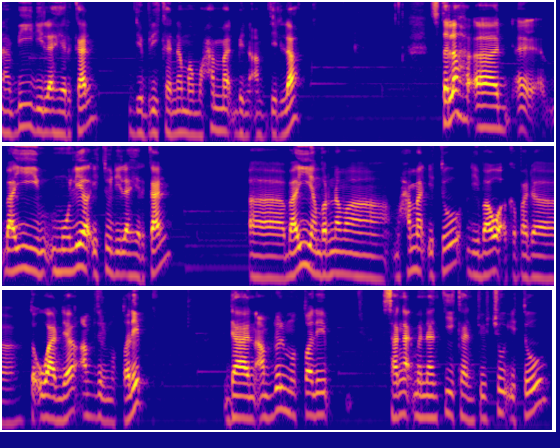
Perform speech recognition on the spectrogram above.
Nabi dilahirkan diberikan nama Muhammad bin Abdullah. Setelah uh, bayi mulia itu dilahirkan, uh, bayi yang bernama Muhammad itu dibawa kepada tok wan dia Abdul Muttalib dan Abdul Muttalib sangat menantikan cucu itu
